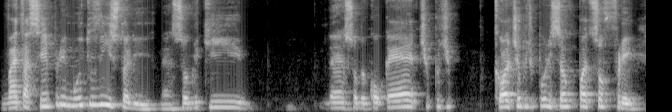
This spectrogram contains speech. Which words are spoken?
vai estar sempre muito visto ali, né? Sobre que né, sobre qualquer tipo de qual tipo de punição que pode sofrer.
